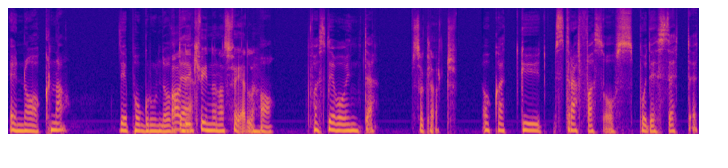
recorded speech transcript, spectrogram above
är nakna. Det är på grund av Ja, det. det är kvinnornas fel. ja. Fast det var inte. Såklart. Och att Gud straffas oss på det sättet.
